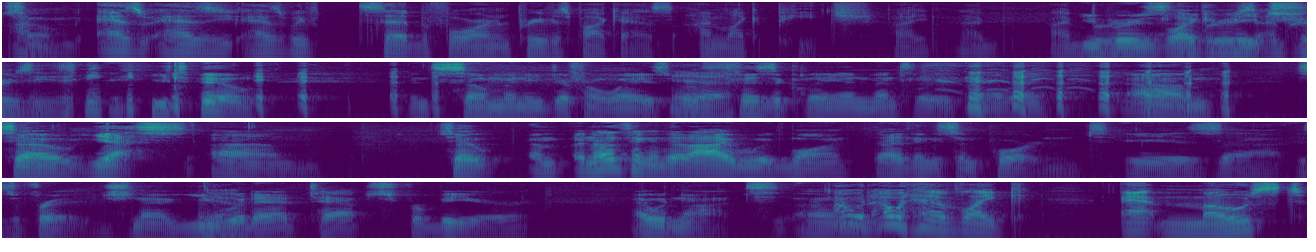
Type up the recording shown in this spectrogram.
So I'm, as as as we've said before on previous podcasts, I'm like a peach. I I, I You bruise like I a bruise, peach. I bruise easy. you do in so many different ways, both Yeah. physically and mentally, apparently. um, so yes. Um, so um, another thing that I would want, that I think is important, is uh, is a fridge. Now you Yeah. would add taps for beer. I would not. Um, I would I would have like at most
